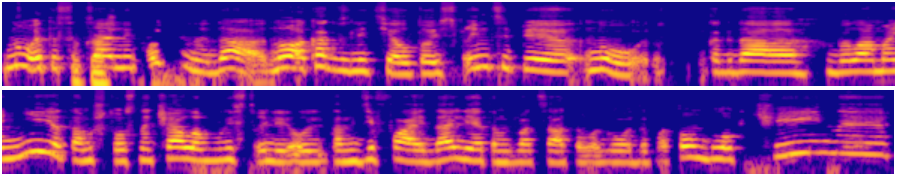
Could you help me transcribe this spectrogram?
Ну, это социальные токены, да. Ну, а как взлетел? То есть, в принципе, ну, когда была мания, там, что сначала выстрелил там DeFi, да, летом 2020 года, потом блокчейны,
